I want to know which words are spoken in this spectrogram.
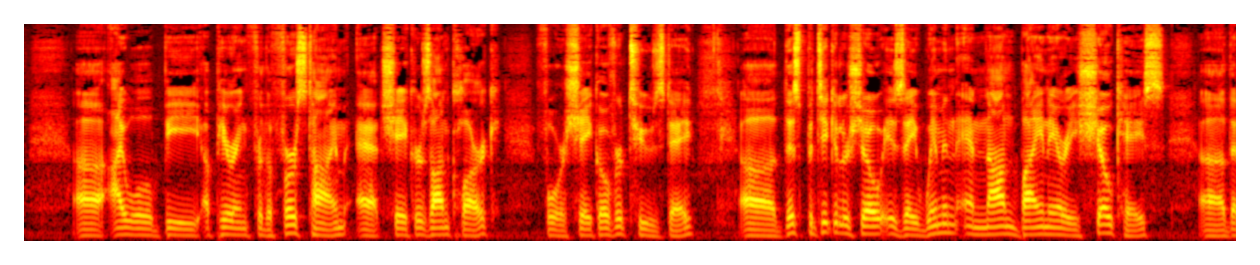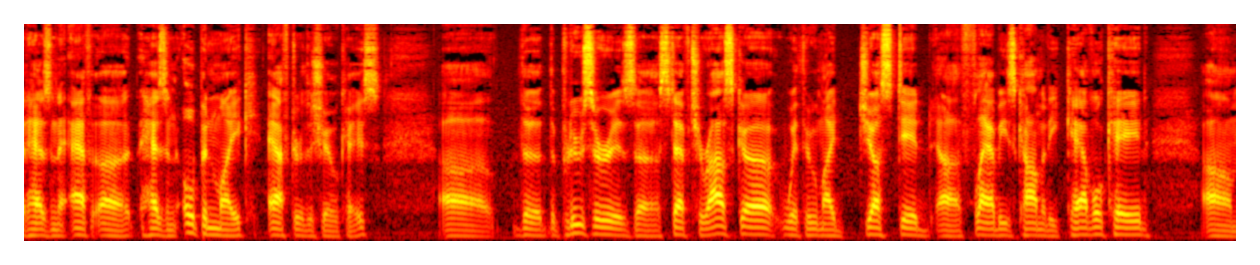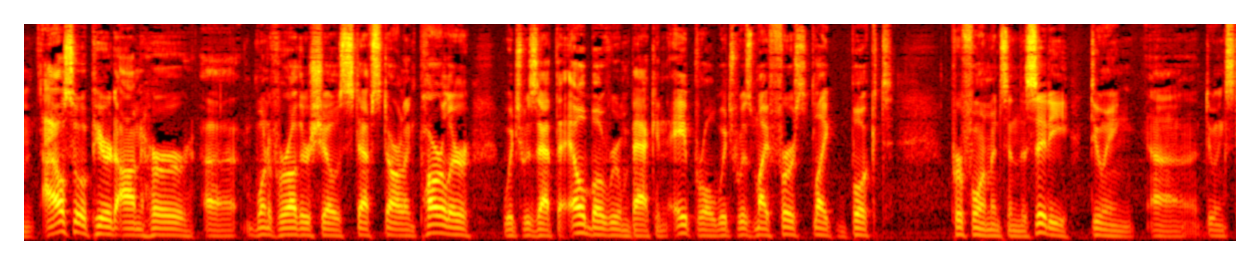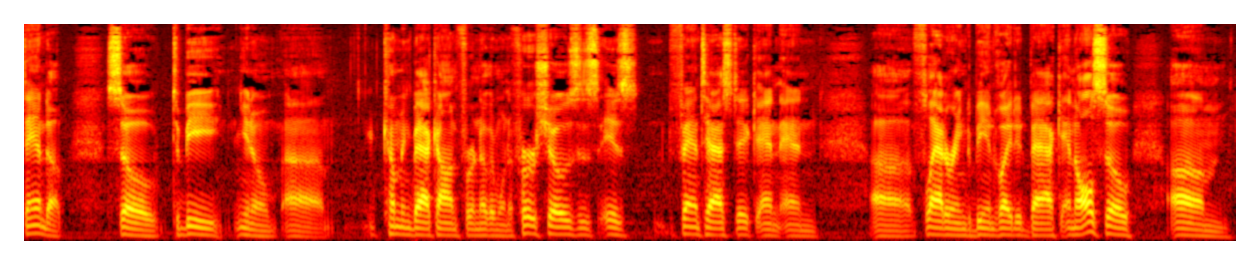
uh, I will be appearing for the first time at Shakers on Clark for Shakeover Tuesday. Uh, this particular show is a women and non binary showcase uh, that has an af- uh, has an open mic after the showcase. Uh, the the producer is uh, Steph Chiraska, with whom I just did uh, Flabby's comedy Cavalcade. Um, I also appeared on her uh, one of her other shows, Steph's Darling Parlor, which was at the Elbow Room back in April, which was my first like booked performance in the city doing uh, doing stand up. So to be you know uh, coming back on for another one of her shows is is fantastic and and uh, flattering to be invited back, and also um,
